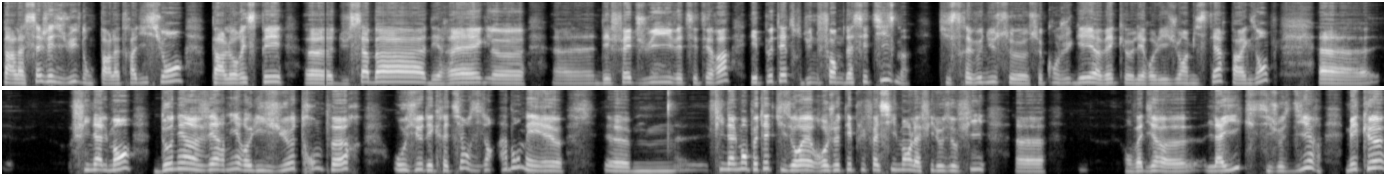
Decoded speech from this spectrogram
par la sagesse juive, donc par la tradition, par le respect du sabbat, des règles, des fêtes juives, etc. Et peut-être d'une forme d'ascétisme qui serait venu se, conjuguer avec les religions à mystère, par exemple finalement donner un vernis religieux trompeur aux yeux des chrétiens en se disant ah bon mais euh, euh, finalement peut-être qu'ils auraient rejeté plus facilement la philosophie euh, on va dire laïque si j'ose dire mais que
